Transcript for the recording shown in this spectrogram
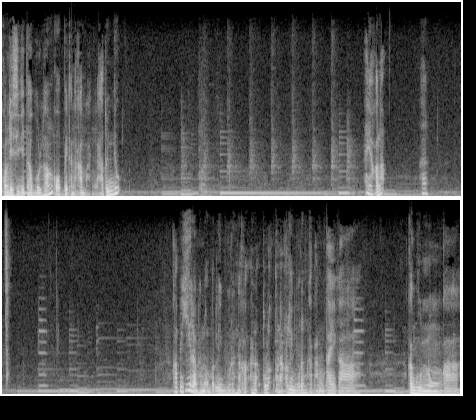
Kondisi kita pulang covid anak mana tujuh. Ayo kalau kepikiran anak berliburan anak anak tulak tuh anak liburan ke pantai kah ke gunung kah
